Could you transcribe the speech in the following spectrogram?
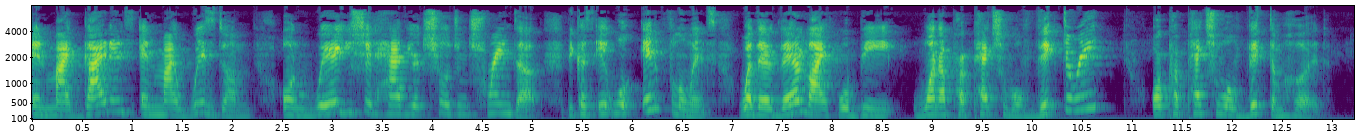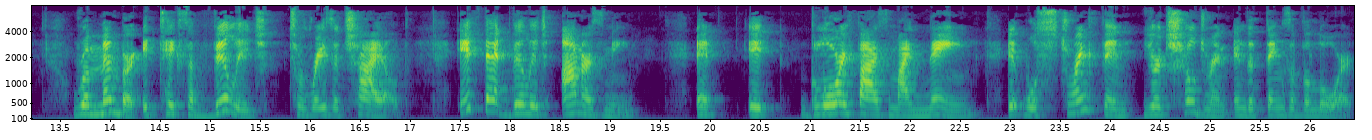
and my guidance and my wisdom on where you should have your children trained up because it will influence whether their life will be one of perpetual victory or perpetual victimhood. Remember, it takes a village to raise a child. If that village honors me and it glorifies my name, it will strengthen your children in the things of the Lord.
